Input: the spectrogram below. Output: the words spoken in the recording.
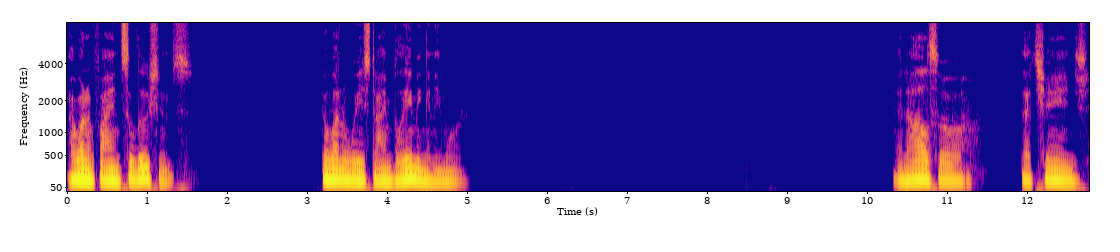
I want to find solutions. Don't want to waste time blaming anymore. And also, that change,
